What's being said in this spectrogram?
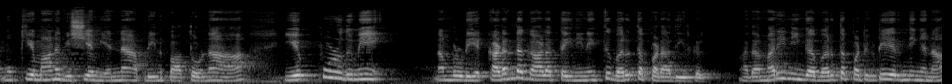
முக்கியமான விஷயம் என்ன அப்படின்னு பார்த்தோம்னா எப்பொழுதுமே நம்மளுடைய கடந்த காலத்தை நினைத்து வருத்தப்படாதீர்கள். அத மாதிரி நீங்க வருத்தப்பட்டுக்கிட்டே இருந்தீங்கன்னா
